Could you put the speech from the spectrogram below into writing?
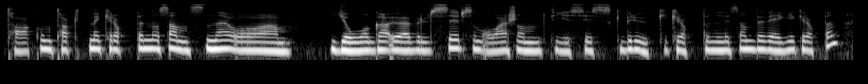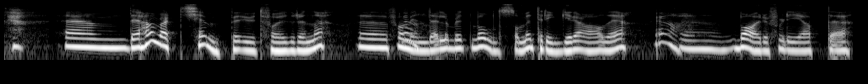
ta kontakt med kroppen og sansene, og yogaøvelser, som òg er sånn fysisk bruke kroppen, liksom, bevege kroppen, eh, det har vært kjempeutfordrende eh, for min del. og blitt voldsomme triggere av det. Ja. Eh, bare fordi at eh,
